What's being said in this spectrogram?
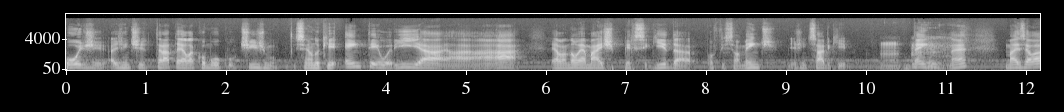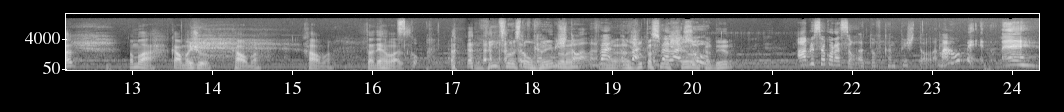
hoje a gente trata ela como ocultismo, sendo que em teoria a- a- a- ela não é mais perseguida oficialmente e a gente sabe que tem, né? Mas ela, vamos lá, calma, Ju, calma, calma, tá nervosa? Desculpa. Ouvintes não estão vendo, pistola. né? Vai- a Ju tá vai- se vai lá, mexendo Ju. na cadeira. Abre seu coração. Eu tô ficando pistola. Mais ou menos, né?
